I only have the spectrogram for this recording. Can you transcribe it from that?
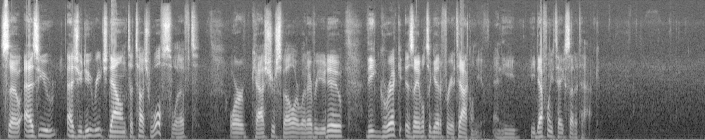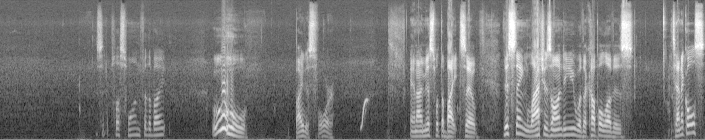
So as you as you do reach down to touch Wolf Swift, or cast your spell or whatever you do, the Grick is able to get a free attack on you, and he he definitely takes that attack. Is it a plus one for the bite? Ooh, bite is four, and I miss with the bite. So this thing latches onto you with a couple of his tentacles,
